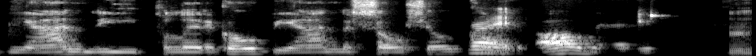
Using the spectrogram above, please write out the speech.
beyond the political, beyond the social, Right. all that. Hmm.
